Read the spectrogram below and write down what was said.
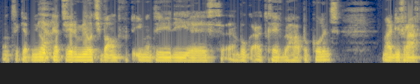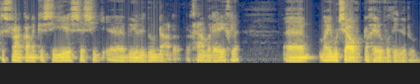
Want ik heb nu Ja. ook net weer een mailtje beantwoord. Iemand die, die heeft een boek uitgegeven bij HarperCollins. Maar die vraagt dus van, kan ik een signeersessie eh bij jullie doen? Nou, dat gaan we regelen. Eh, maar je moet zelf ook nog heel veel dingen doen.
